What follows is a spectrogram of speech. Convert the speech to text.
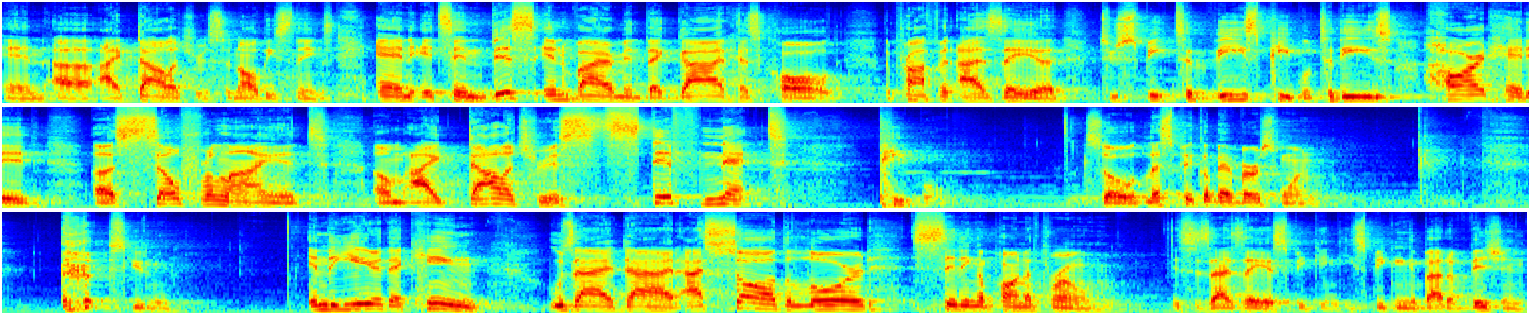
and uh, idolatrous and all these things. And it's in this environment that God has called the prophet Isaiah to speak to these people, to these hard-headed, uh, self-reliant, um, idolatrous, stiff-necked people. So let's pick up at verse one. Excuse me. In the year that King Uzziah died, I saw the Lord sitting upon a throne. This is Isaiah speaking. He's speaking about a vision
